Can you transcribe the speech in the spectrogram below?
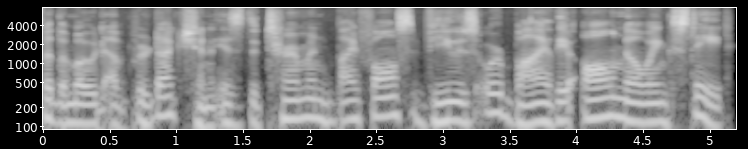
for the mode of production is determined by false views or by the all-knowing state,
